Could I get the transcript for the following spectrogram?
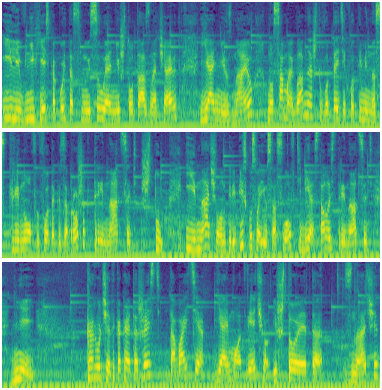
или в них есть какой-то смысл, и они что-то означают, я не знаю. Но самое главное, что вот этих вот именно скринов и фоток из заброшек 13 штук. И начал он переписку свою со слов «Тебе осталось 13 дней». Короче, это какая-то жесть. Давайте я ему отвечу. И что это значит?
